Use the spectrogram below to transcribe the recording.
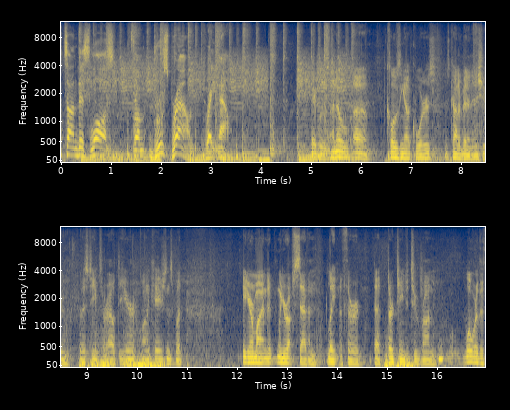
thoughts on this loss from Bruce Brown right now. Hey, Bruce. I know uh, closing out quarters has kind of been an issue for this team throughout the year on occasions, but in your mind, when you're up seven late in the third, that 13 to two run, what were the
